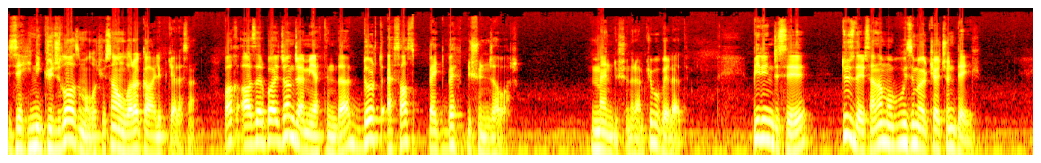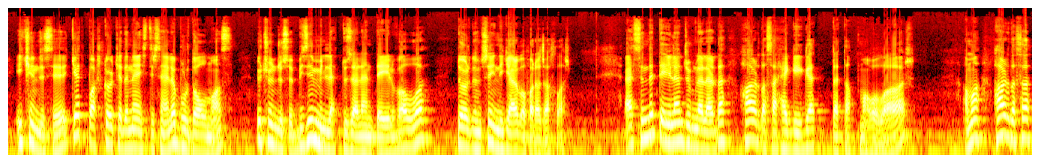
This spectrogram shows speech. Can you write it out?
zehni güc lazım olur ki, sən onlara qalib gələsən. Bax, Azərbaycan cəmiyyətində 4 əsas bədbəxt düşüncə var. Mən düşünürəm ki, bu belədir. Birincisi, düz deyirsən, amma bu bizim ölkə üçün deyil. İkincisi, get başqa ölkədə nə istəyirsən elə burada olmaz. Üçüncüsü, bizim millət düzələn deyil vallah. Dördüncüsü, indi gəlib aparacaqlar. Əslində deyilən cümlələrdə hardasa həqiqət də tapmaq olar. Amma hardasa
